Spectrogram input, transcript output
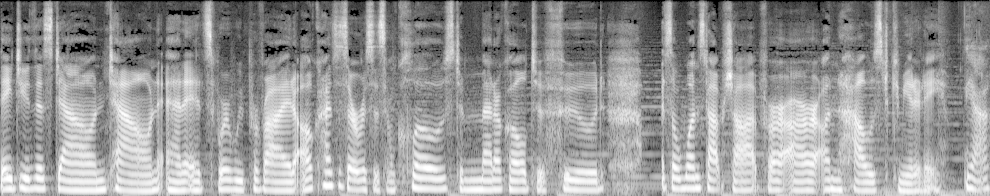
They do this downtown, and it's where we provide all kinds of services from clothes to medical to food. It's a one stop shop for our unhoused community. Yeah,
